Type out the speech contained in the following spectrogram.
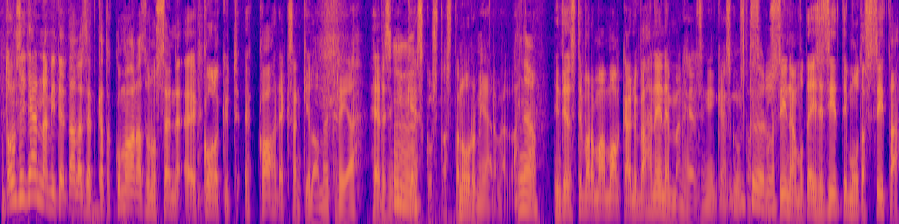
Mutta on se jännä, miten tällaiset, kato kun mä oon asunut sen eh, 38 kilometriä Helsingin mm. keskustasta Nurmijärvellä. Joo. Niin tietysti varmaan mä oon käynyt vähän enemmän Helsingin keskustassa Kyllä. kuin sinä, mutta ei se silti muuta sitä,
